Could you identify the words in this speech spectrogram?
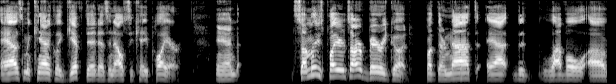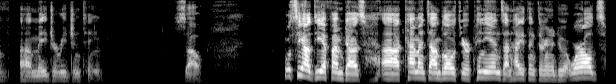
as mechanically gifted as an LCK player. And some of these players are very good, but they're not at the level of a major region team. So we'll see how DFM does. Uh, comment down below with your opinions on how you think they're going to do at Worlds.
